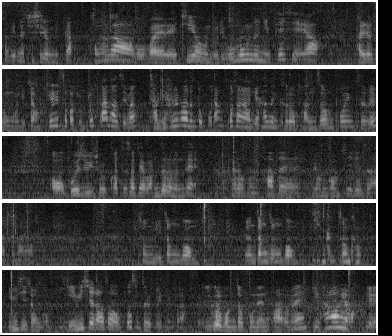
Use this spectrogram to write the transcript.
확인해 주시렵니까? 검은사 모바일의 귀여운 우리 오목누님 펫이에요. 반려동물이죠. 캐릭터가 좀 쪼깐하지만 자기 할 말은 또 꼬장꼬장하게 하는 그런 반전 포인트를 어, 보여주기 좋을 것 같아서 제가 만들었는데 여러분 4대 명검 시리즈 아시나요? 정기점검, 연장점검, 긴급점검, 임시점검 이게 임시라서 꽃을 들고 있는 거야 이걸 먼저 보낸 다음에 이 상황에 맞게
